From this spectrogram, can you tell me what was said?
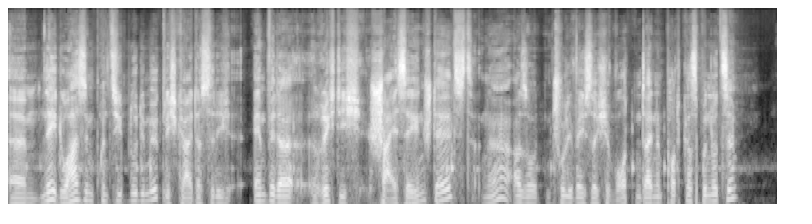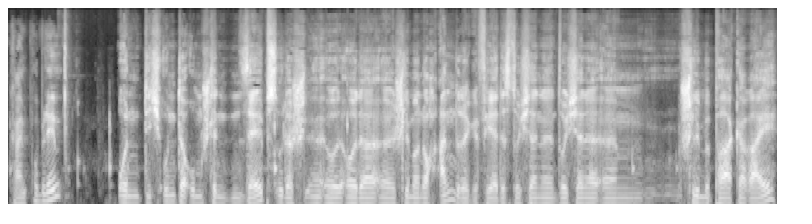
Ähm, nee, du hast im Prinzip nur die Möglichkeit, dass du dich entweder richtig scheiße hinstellst, ne? also entschuldige, wenn ich solche Worte in deinem Podcast benutze, Kein Problem. Und dich unter Umständen selbst oder, oder, oder äh, schlimmer noch andere gefährdest durch deine, durch deine ähm, schlimme Parkerei.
